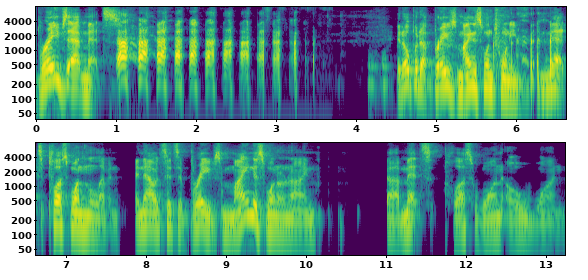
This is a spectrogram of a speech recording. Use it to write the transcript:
Braves at Mets. It opened up Braves minus 120, Mets plus 111. And now it sits at Braves minus 109, uh, Mets plus 101.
